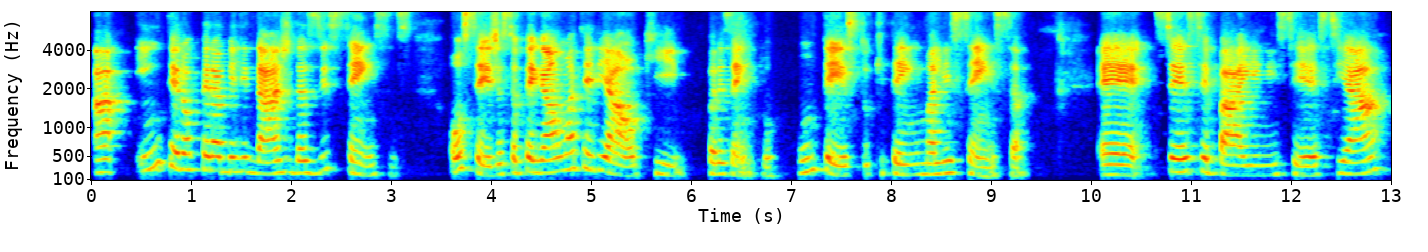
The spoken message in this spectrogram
a interoperabilidade das licenças. Ou seja, se eu pegar um material que, por exemplo, um texto que tem uma licença é, CC BY NCSA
